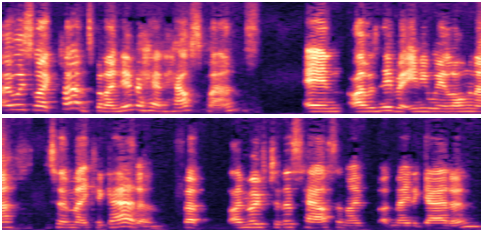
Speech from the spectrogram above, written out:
I always liked plants, but I never had house plants, and I was never anywhere long enough to make a garden. But I moved to this house, and I, I made a garden,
